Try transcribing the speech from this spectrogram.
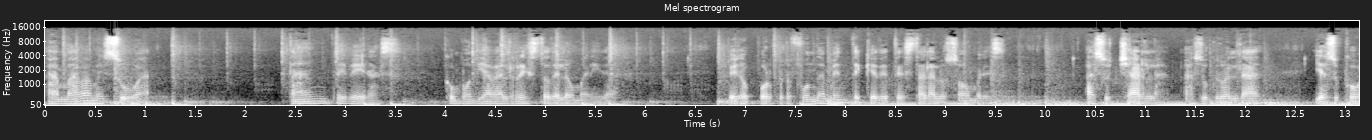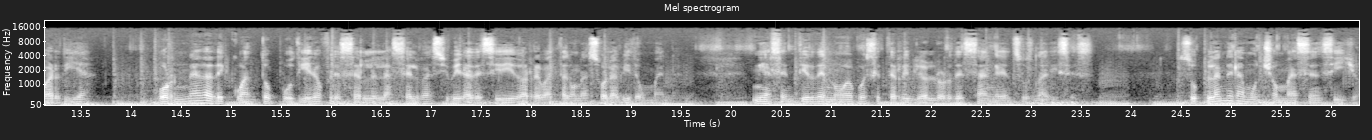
amaba Mesúa tan de veras como odiaba el resto de la humanidad. Pero por profundamente que detestara a los hombres, a su charla, a su crueldad y a su cobardía, por nada de cuanto pudiera ofrecerle la selva si hubiera decidido arrebatar una sola vida humana, ni a sentir de nuevo ese terrible olor de sangre en sus narices. Su plan era mucho más sencillo,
